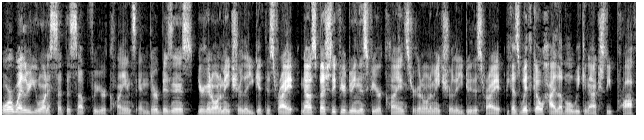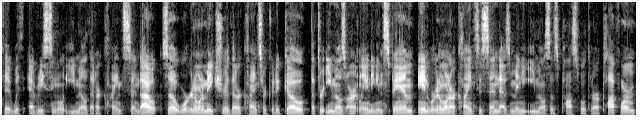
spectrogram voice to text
or whether you want to set this up for your clients and their business, you're going to want to make sure that you get this right. Now, especially if you're doing this for your clients, you're going to want to make sure that you do this right because with Go High Level, we can actually profit with every single email that our clients send out. So we're going to want to make sure that our clients are good to go, that their emails aren't landing in spam, and we're going to want our clients to send as many emails as possible through our platform.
